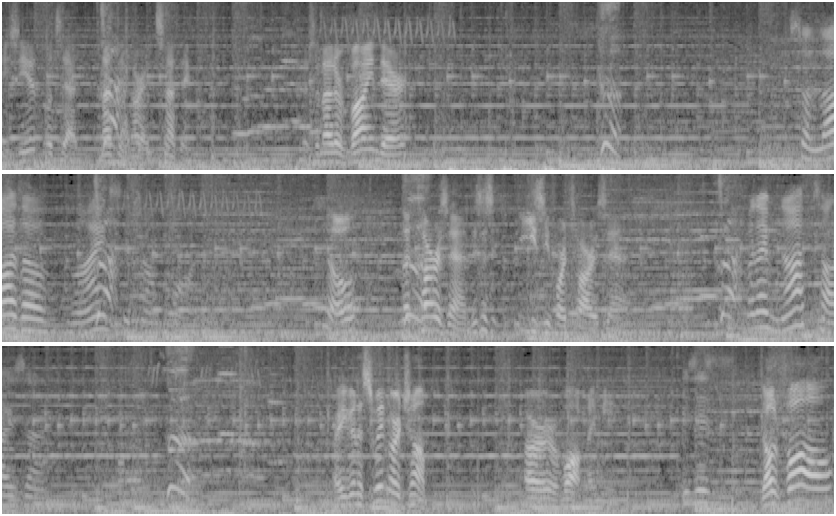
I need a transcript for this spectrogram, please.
You see it? What's that? Nothing. Alright, it's nothing. There's another vine there. It's a lot of lines to jump on. Know, the Tarzan. This is easy for Tarzan. But I'm not Tarzan. Are you gonna swing or jump? Or walk, I mean. This is Don't fall!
